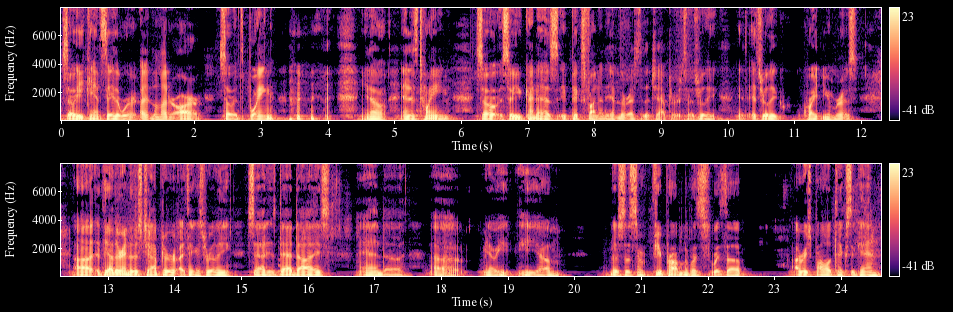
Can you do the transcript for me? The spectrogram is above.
so he can't say the word, uh, the letter R. So it's boing, you know, and it's Twain. So so he kind of has he picks fun at him the rest of the chapter. So it's really it, it's really quite humorous. Uh, at the other end of this chapter, I think is really sad. His dad dies, and uh, uh, you know he he um, there's a, some few problems with with uh, Irish politics again.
